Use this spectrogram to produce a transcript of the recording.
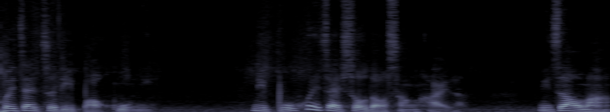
会在这里保护你，你不会再受到伤害了，你知道吗？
